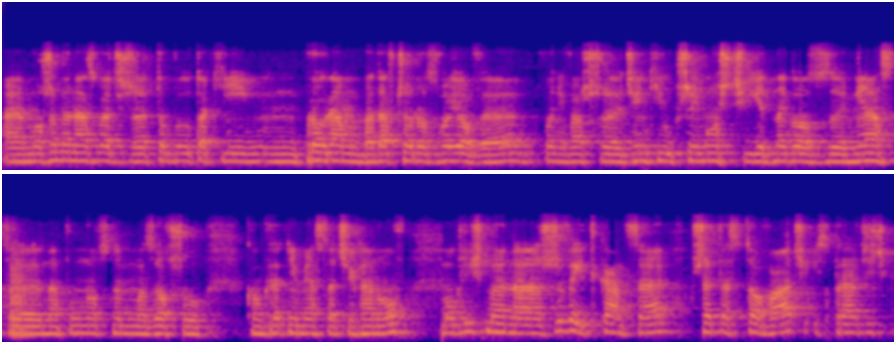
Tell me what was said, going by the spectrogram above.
e, możemy nazwać, że to był taki mm, program badawczo-rozwojowy, ponieważ e, dzięki uprzejmości jednego z miast na północnym Mazowszu, konkretnie miasta Ciechanów, mogliśmy na żywej tkance przetestować i sprawdzić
